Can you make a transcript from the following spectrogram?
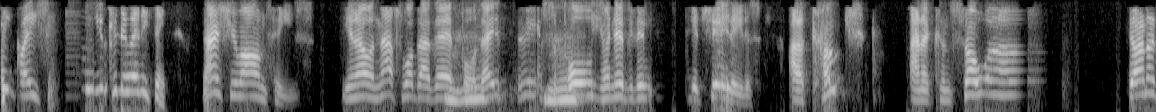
big, Gracie. You can do anything. That's your aunties, you know, and that's what they're there mm-hmm. for. They, they support mm-hmm. you and everything. Your cheerleaders. A coach and a consultant gonna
